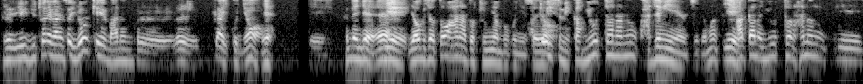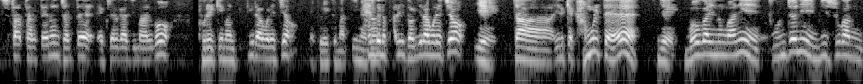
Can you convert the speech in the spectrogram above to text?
그래, 이 유턴에 관해서 이렇게 많은 글가 있군요. 예. 예. 근데 이제 예. 여기서 또 하나 더 중요한 부분이 아, 있어요. 또 있습니까? 유턴하는 과정이에요, 지금은. 예. 아까는 유턴하는 이 스타트 할 때는 절대 엑셀 가지 말고 브레이크만 띄라고 그랬죠? 브레이크만 띄면서. 핸들은 빨리 돌리라고 그랬죠? 예. 자, 이렇게 감을 때 예. 뭐가 있는 거 아니? 운전이 미숙한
